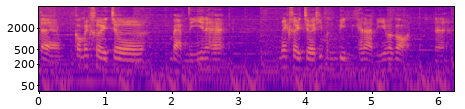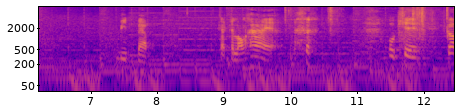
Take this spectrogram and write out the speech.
แต่ก็ไม่เคยเจอแบบนี้นะฮะ ไม่เคยเจอที่มันบินขนาดนี้มาก่อนนะ บินแบบอยากจะร้องไห้อะโอเค ก็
